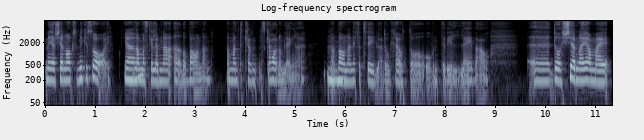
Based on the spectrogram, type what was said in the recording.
men jag känner också mycket sorg Ja. när man ska lämna över barnen. När man inte kan, ska ha dem längre. När Mm. barnen är förtvivlade och gråter och, och inte vill leva. Och, eh, då känner jag mig,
